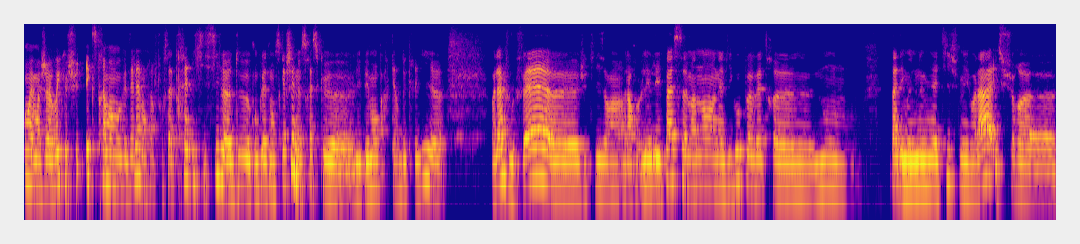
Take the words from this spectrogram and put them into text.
Ouais, moi, j'avoue que je suis extrêmement mauvais élève. Enfin, je trouve ça très difficile de complètement se cacher, ne serait-ce que les paiements par carte de crédit voilà, je le fais. J'utilise Alors, les, passes maintenant Navigo peuvent être non pas des nominatifs, mais voilà. Et sur, euh,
